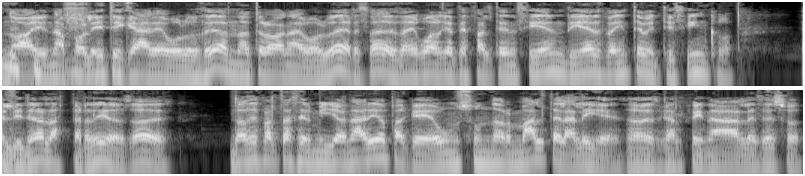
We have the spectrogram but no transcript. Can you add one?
No hay una política de devolución, no te lo van a devolver, ¿sabes? Da igual que te falten 100, 10, 20, 25. El dinero lo has perdido, ¿sabes? No hace falta ser millonario para que un subnormal te la ligue, ¿sabes? Que al final es eso.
